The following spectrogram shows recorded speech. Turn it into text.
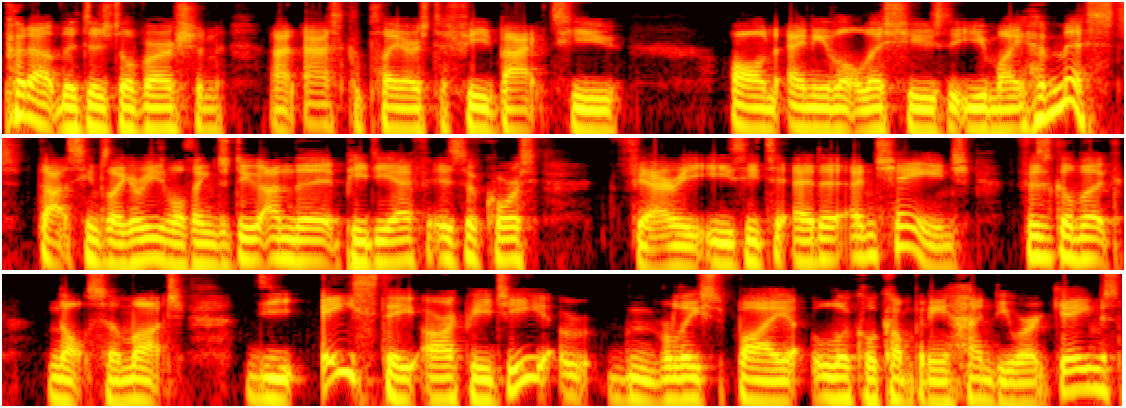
put out the digital version and ask the players to feedback to you on any little issues that you might have missed. That seems like a reasonable thing to do, and the PDF is, of course, very easy to edit and change. Physical book, not so much. The A State RPG, released by local company Handiwork Games,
